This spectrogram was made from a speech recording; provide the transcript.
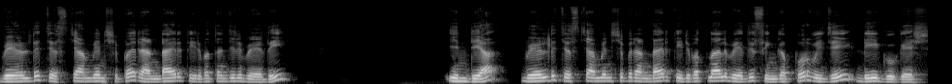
World chess championship രണ്ടായിരത്തി ഇരുപത്തഞ്ചിന് വേദി ഇന്ത്യ. വേൾഡ് ചെസ് ചാമ്പ്യൻഷിപ്പ് രണ്ടായിരത്തി ഇരുപത്തിനാല് വേദി സിംഗപ്പൂർ വിജയ് ഡി ഗുഗേഷ്.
